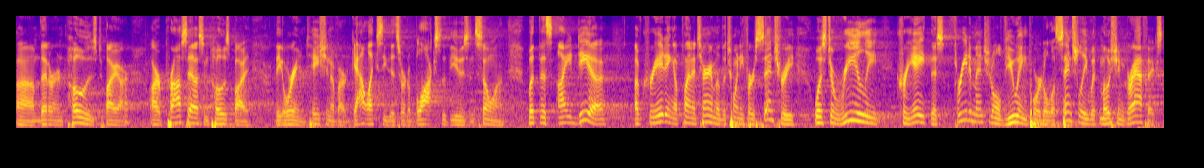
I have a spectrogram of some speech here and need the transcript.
um, that are imposed by our, our process, imposed by the orientation of our galaxy that sort of blocks the views and so on. But this idea of creating a planetarium of the 21st century was to really create this three-dimensional viewing portal, essentially with motion graphics,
